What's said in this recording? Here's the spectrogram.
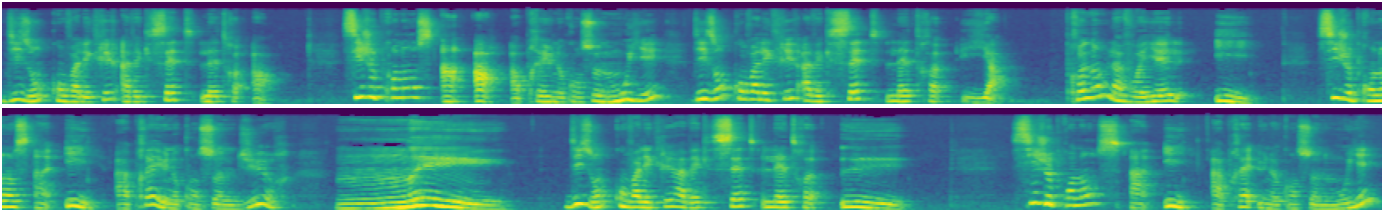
disons qu'on va l'écrire avec cette lettre A. Si je prononce un A après une consonne mouillée, disons qu'on va l'écrire avec cette lettre Ya. Prenons la voyelle I. Si je prononce un I après une consonne dure, disons qu'on va l'écrire avec cette lettre E. Si je prononce un i après une consonne mouillée,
